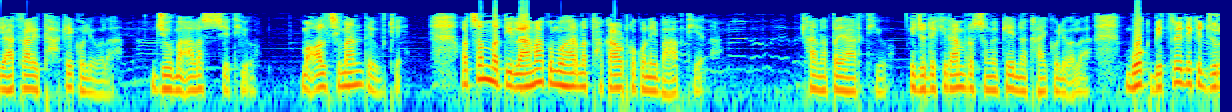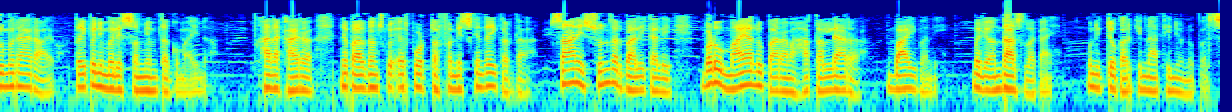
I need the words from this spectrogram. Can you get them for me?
यात्राले थाकेकोले होला। जिउमा आलस्य थियो। म अल्छी मान्दै उठेँ। अचम्म ती लामाको मुहारमा थकावटको कुनै भाव थिएन। खाना तयार थियो। हिजोदेखि राम्रोसँग केही नखाएकोले होला। बोक भित्रैदेखि जुरुमुराएर आयो। तैपनि मैले संयम त गुमाइनँ। खाना खाएर नेपालगञ्जको एयरपोर्टतर्फ निस्किँदै गर्दा सानी सुन्दर बालिकाले बडो मायालु पारामा हात हल्ल्याएर बाई भने मैले अन्दाज लगाएँ उनी त्यो घरकी नातिनी हुनुपर्छ।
